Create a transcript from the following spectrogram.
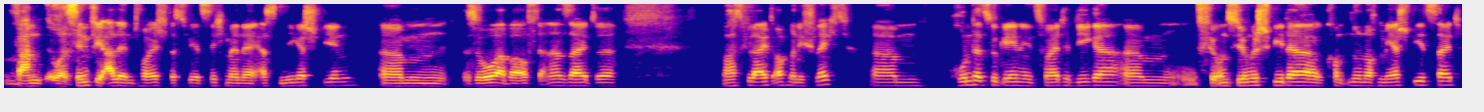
waren oder sind wir alle enttäuscht, dass wir jetzt nicht mehr in der ersten Liga spielen. Ähm, so, aber auf der anderen Seite war es vielleicht auch mal nicht schlecht, ähm, runterzugehen in die zweite Liga. Ähm, für uns junge Spieler kommt nur noch mehr Spielzeit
